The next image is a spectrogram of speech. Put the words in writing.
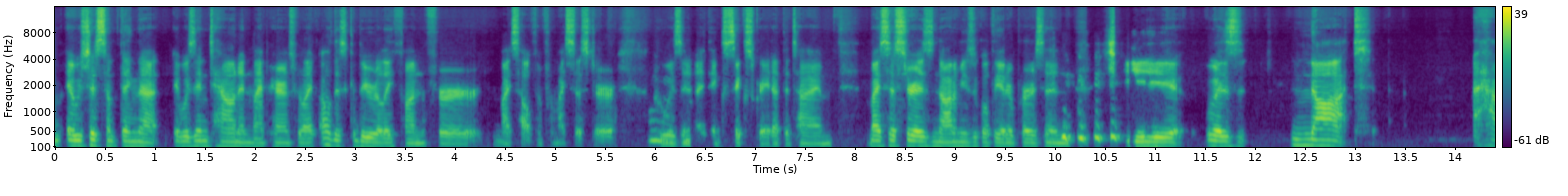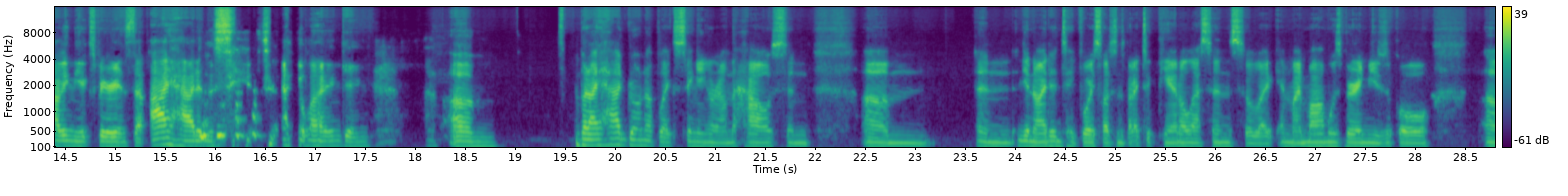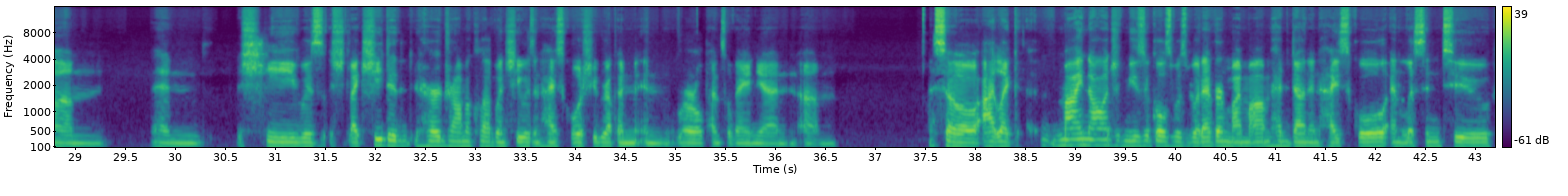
it was just something that it was in town, and my parents were like, "Oh, this could be really fun for myself and for my sister, who was in I think sixth grade at the time." My sister is not a musical theater person. she was not having the experience that I had in the seats at the Lion King. Um, but I had grown up like singing around the house and um and you know i didn't take voice lessons but i took piano lessons. So like and my mom was very musical um and she was like she did her drama club when she was in high school. She grew up in in rural pennsylvania and um so i like my knowledge of musicals was whatever my mom had done in high school and listened to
